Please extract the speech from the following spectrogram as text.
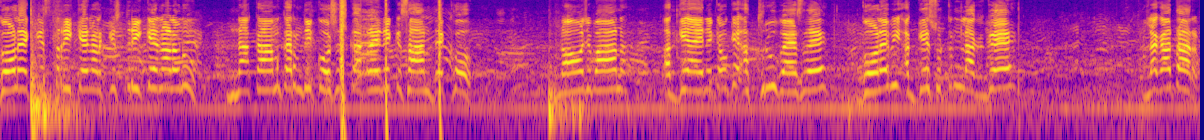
ਗੋਲੇ ਕਿਸ ਤਰੀਕੇ ਨਾਲ, ਕਿਸ ਤਰੀਕੇ ਨਾਲ ਉਹਨੂੰ ਨਾਕਾਮ ਕਰਨ ਦੀ ਕੋਸ਼ਿਸ਼ ਕਰ ਰਹੇ ਨੇ ਕਿਸਾਨ। ਦੇਖੋ, ਨੌਜਵਾਨ ਅੱਗੇ ਆਏ ਨੇ ਕਿਉਂਕਿ ਅਥਰੂ ਗੈਸ ਦੇ ਗੋਲੇ ਵੀ ਅੱਗੇ ਸੁੱਟਣ ਲੱਗ ਗਏ। ਲਗਾਤਾਰ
